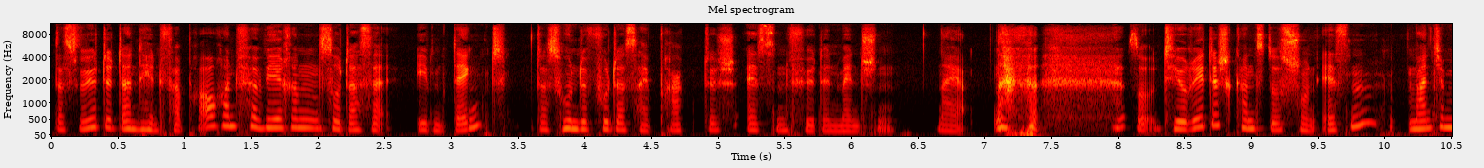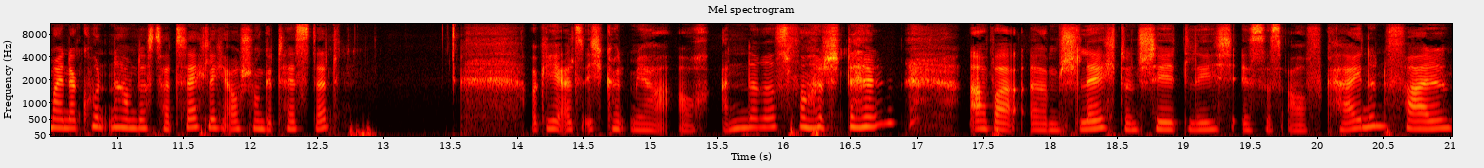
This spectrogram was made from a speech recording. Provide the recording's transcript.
Das würde dann den Verbrauchern verwirren, sodass er eben denkt, das Hundefutter sei praktisch Essen für den Menschen. Naja, so theoretisch kannst du es schon essen. Manche meiner Kunden haben das tatsächlich auch schon getestet. Okay, also ich könnte mir auch anderes vorstellen, aber ähm, schlecht und schädlich ist es auf keinen Fall,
